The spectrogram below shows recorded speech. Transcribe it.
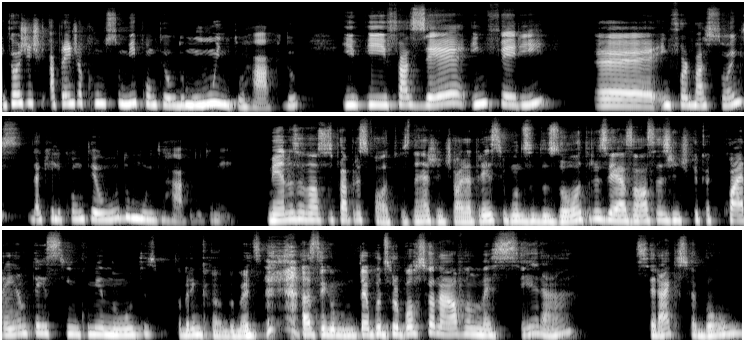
Então a gente aprende a consumir conteúdo muito rápido e, e fazer, inferir é, informações daquele conteúdo muito rápido também. Menos as nossas próprias fotos, né? A gente olha três segundos dos outros e as nossas a gente fica 45 minutos. Tô brincando, mas assim, um tempo desproporcional, falando, mas será? Será que isso é bom?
